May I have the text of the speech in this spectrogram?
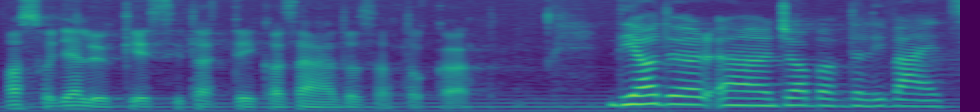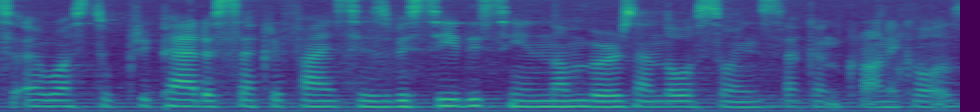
az, hogy előkészítették az áldozatokat. The other uh, job of the Levites uh, was to prepare the sacrifices. We see this in Numbers and also in Second Chronicles.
